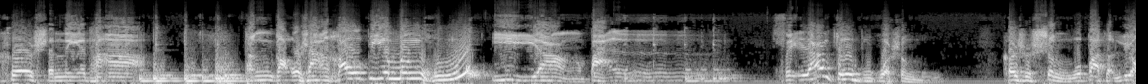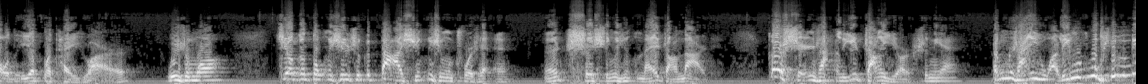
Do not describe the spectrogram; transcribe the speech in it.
可是呢他登高山好比猛虎一样般。虽然走不过圣母，可是圣母把他撂的也不太远儿。为什么这个东西是个大猩猩出身？嗯，吃猩猩奶长大的，搁深山里长一二十年，登山越岭如平地。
